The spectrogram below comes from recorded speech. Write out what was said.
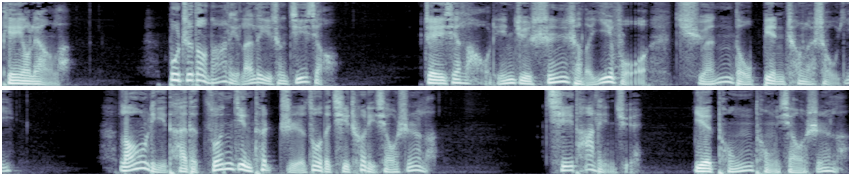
天又亮了，不知道哪里来了一声鸡叫。这些老邻居身上的衣服全都变成了寿衣，老李太太钻进他纸做的汽车里消失了，其他邻居也统统消失了，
